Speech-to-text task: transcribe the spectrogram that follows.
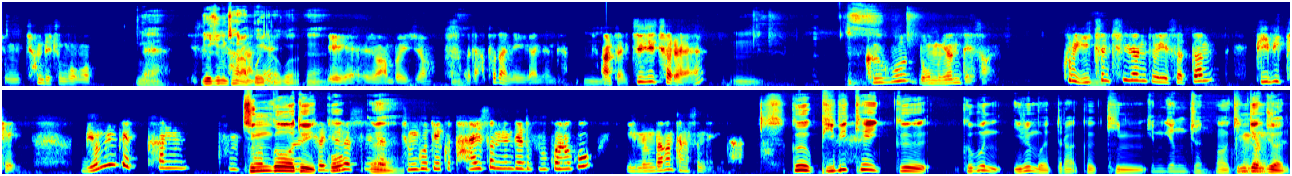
지금 현대중공업 네. 요즘 잘안 사장의- 보이더라고요. 예. 예, 예, 요즘 안 보이죠. 네. 어디 아프다는 얘기가 있는데. 음. 아무튼 지지철에 음. 극우 노무현 대선. 그리고 음. 2007년도에 있었던 BBK. 명백한 증거도 있고, 예. 증거도 있고 다 있었는데도 불구하고 이명박은 당선됩니다. 그 BBK 그 그분 이름 뭐였더라? 그 김 김경준. 어, 김경준.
